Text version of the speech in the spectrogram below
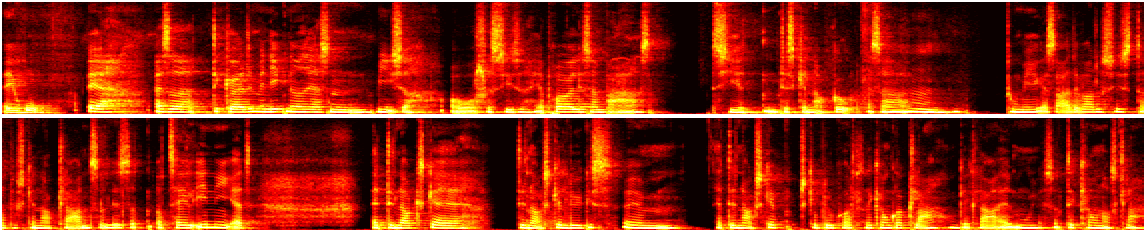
er i ro? Ja, altså det gør det, men ikke noget, jeg sådan viser over for Sisse. Jeg prøver ligesom bare at sige, at det skal nok gå. Altså, mm. du er mega sej, det var du sidst, og du skal nok klare den. Så lidt at, at tale ind i, at, at det nok skal, det nok skal lykkes. Øhm, at det nok skal, skal blive godt. Det kan hun godt klare. Hun kan klare alt muligt, så det kan hun også klare.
